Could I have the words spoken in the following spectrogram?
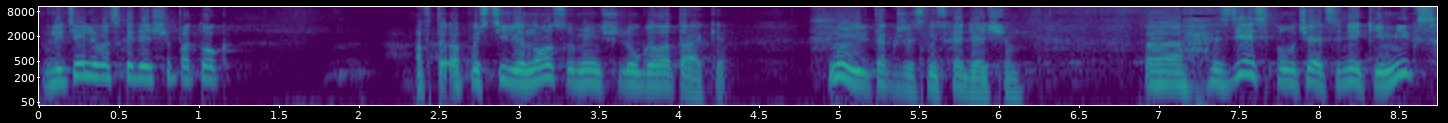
Влетели в восходящий поток, опустили нос, уменьшили угол атаки. Ну и также с нисходящим. Здесь получается некий микс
